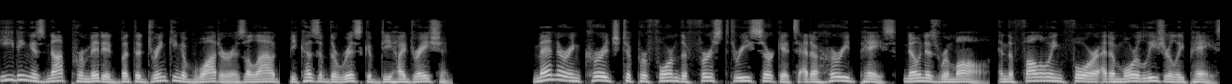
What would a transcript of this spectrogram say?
Eating is not permitted but the drinking of water is allowed, because of the risk of dehydration. Men are encouraged to perform the first three circuits at a hurried pace, known as ramal, and the following four at a more leisurely pace.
